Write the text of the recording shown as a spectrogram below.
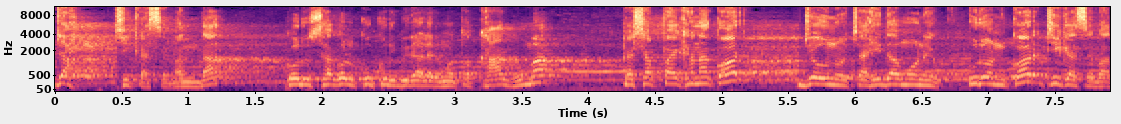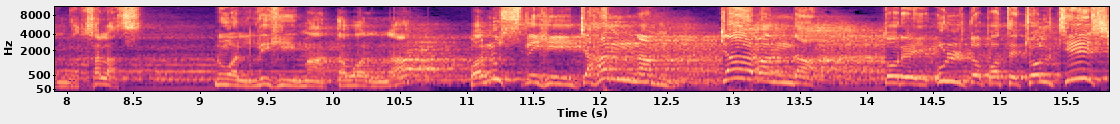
যা, ঠিক আছে, বান্দা। গরু, ছাগল, কুকুর, বিড়ালের মতো খা, ঘুমা। পেশাব পায়খানা কর, যৌন চাহিদা মনে পূরণ কর, ঠিক আছে, বান্দা, খালাস। নুয়াল্লিহি মা তাওয়াল্লা ওয়ানুসলিহি জাহান্নাম। যা, বান্দা, তোর এই উল্টো পথে চলছিস,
